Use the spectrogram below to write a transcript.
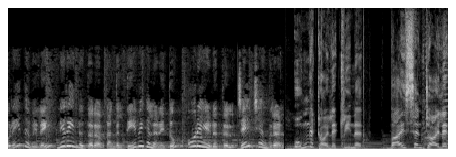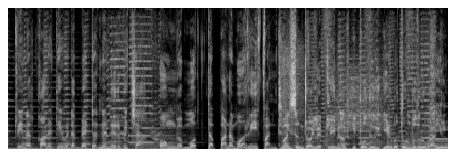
குறைந்த விலை நிறைந்த தரம். தங்கள் தேவைகள் அனைத்தும் ஒரே இடத்தில். ஜெயச்சந்திரன். உங்க toilet cleaner Bison toilet cleaner குவாலிட்டியை விட பெட்டர்னு நிரூபிச்சா உங்க மொத்த பணமும் ரீஃபண்ட் பைசன் டாய்லெட் கிளீனர் இப்போது 79 ரூபாயில்.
